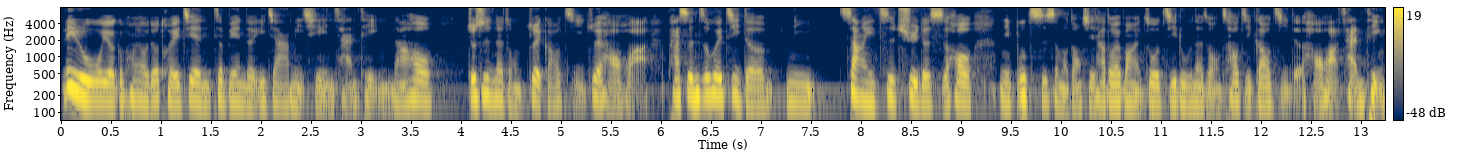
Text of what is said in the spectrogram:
例如，我有个朋友就推荐这边的一家米其林餐厅，然后就是那种最高级、最豪华，他甚至会记得你。上一次去的时候，你不吃什么东西，他都会帮你做记录。那种超级高级的豪华餐厅，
